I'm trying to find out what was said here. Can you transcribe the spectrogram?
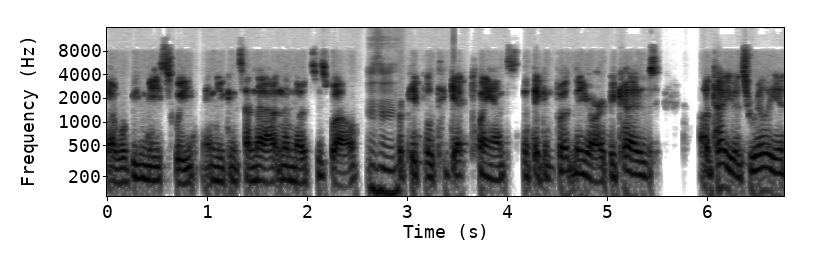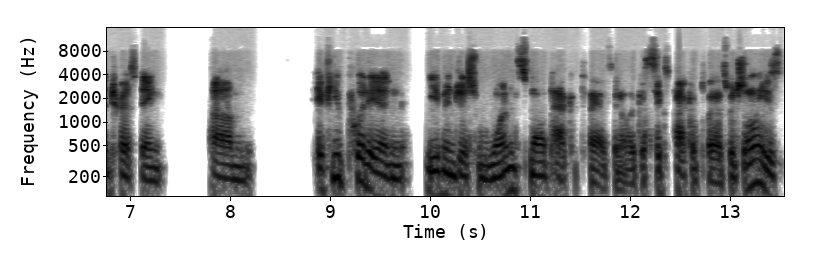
that will be me suite and you can send that out in the notes as well mm-hmm. for people to get plants that they can put in the yard because i'll tell you it's really interesting um, if you put in even just one small pack of plants you know like a six pack of plants which only is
